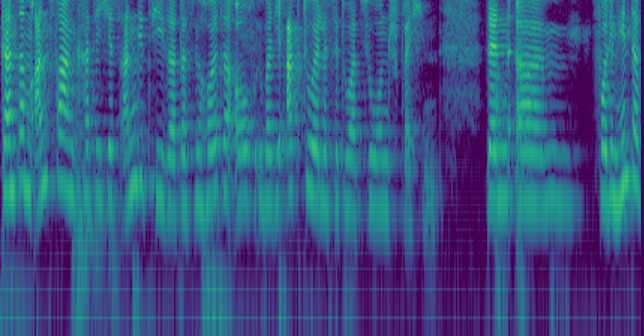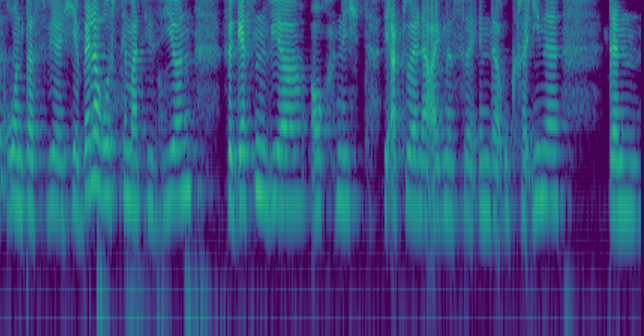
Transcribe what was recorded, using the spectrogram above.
Ganz am Anfang hatte ich es angeteasert, dass wir heute auch über die aktuelle Situation sprechen. Denn ähm, vor dem Hintergrund, dass wir hier Belarus thematisieren, vergessen wir auch nicht die aktuellen Ereignisse in der Ukraine. Denn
